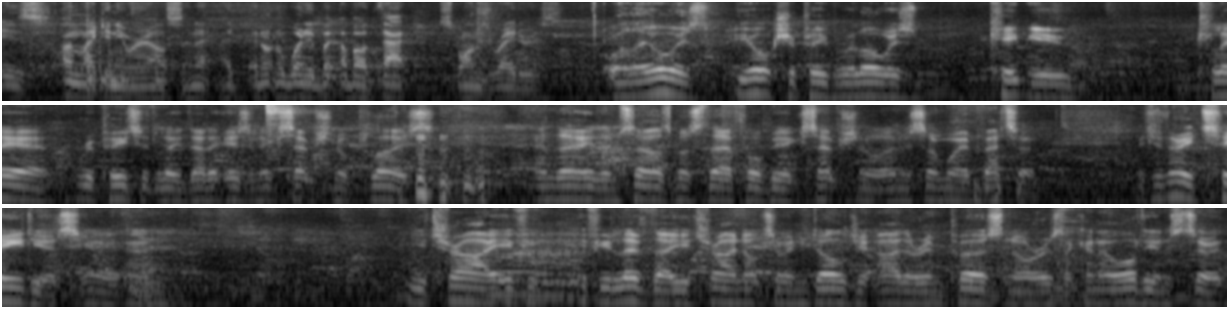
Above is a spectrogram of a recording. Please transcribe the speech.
is unlike anywhere else. And I, I don't know what it, about that spawns writers Well, they always Yorkshire people will always keep you clear repeatedly that it is an exceptional place, and they themselves must therefore be exceptional and in some way better, which is very tedious. You know, and you try if you if you live there, you try not to indulge it either in person or as a kind of audience to it.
